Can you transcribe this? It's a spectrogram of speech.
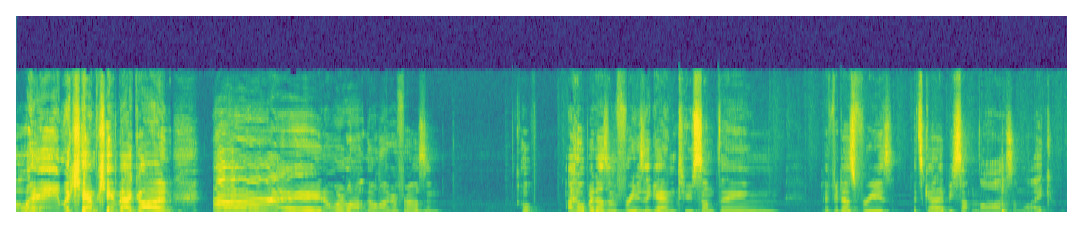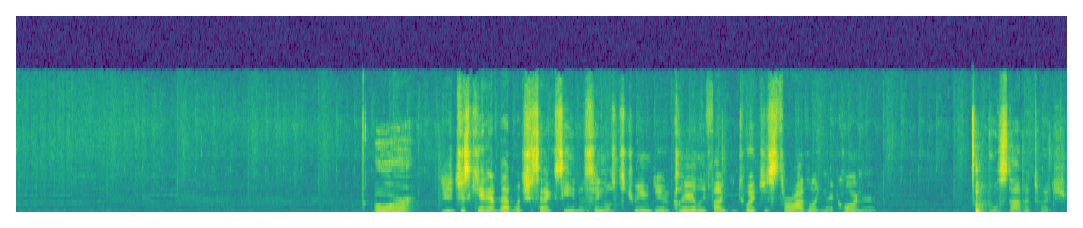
Oh hey, my cam came back on. Hey, no more, lo- no longer frozen. Hope I hope it doesn't freeze again to something. If it does freeze, it's got to be something awesome like. Or You just can't have that much sexy in a single stream, dude. Clearly, fucking Twitch is throttling that corner. we'll stop at Twitch.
